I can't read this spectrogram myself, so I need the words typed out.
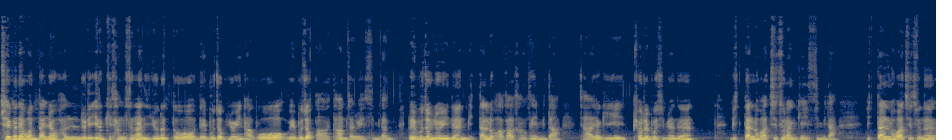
최근에 원달러 환율이 이렇게 상승한 이유는 또 내부적 요인하고 외부적 아 다음 자료에 있습니다. 외부적 요인은 밑달러화가 강세입니다. 자 여기 표를 보시면은 밑달러화 지수라는 게 있습니다. 밑달러화 지수는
